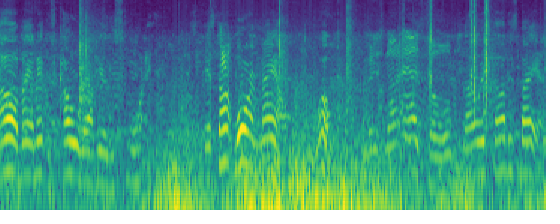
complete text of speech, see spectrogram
Oh man, it was cold out here this morning. It's not warm now. Whoa. But it's not as cold. No, it's not as bad.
